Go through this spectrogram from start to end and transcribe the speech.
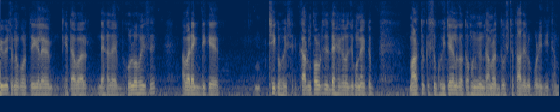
বিবেচনা করতে গেলে এটা আবার দেখা যায় ভুলও হয়েছে আবার একদিকে ঠিকও হয়েছে। কারণ পরবর্তীতে দেখা গেল যে কোনো একটা মারাত্মক কিছু ঘুইটে গেল, তখন কিন্তু আমরা দোষটা তাদের উপরেই দিতাম।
